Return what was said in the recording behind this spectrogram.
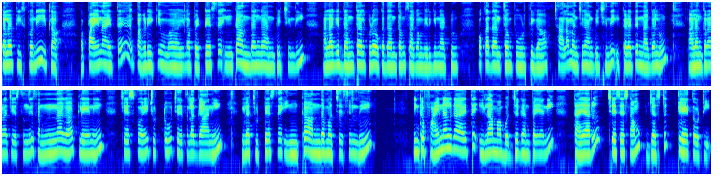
కలర్ తీసుకొని ఇట్లా పైన అయితే పగడికి ఇలా పెట్టేస్తే ఇంకా అందంగా అనిపించింది. అలాగే దంతాలు కూడా ఒక దంతం సగం విరిగినట్టు ఒక దంతం పూర్తిగా చాలా మంచిగా అనిపించింది. ఇక్కడైతే నగలు అలంకరణ చేస్తుంది. సన్నగా క్లేని చేసుకొని చుట్టూ చేతులకు కానీ ఇలా చుట్టేస్తే ఇంకా అందం వచ్చేసింది. ఇంకా ఫైనల్గా అయితే ఇలా మా బొజ్జ గణపయ్యని తయారు చేసేసినాము జస్ట్ క్లే తోటి.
